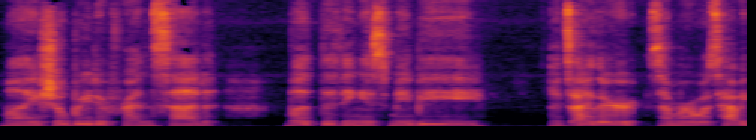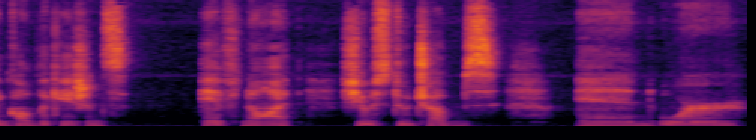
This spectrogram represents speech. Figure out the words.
My show breeder friend said. But the thing is maybe it's either Summer was having complications, if not, she was too chubs, and or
